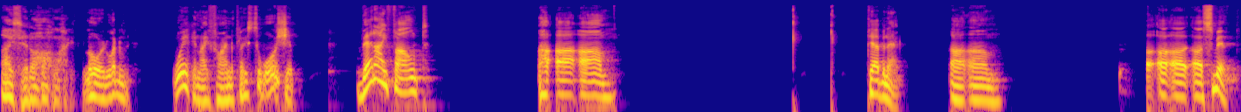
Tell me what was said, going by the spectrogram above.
I said, Oh my Lord, what, where can I find a place to worship? Then I found uh, uh, um, Tabernacle, uh, um, uh, uh, uh, Smith,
